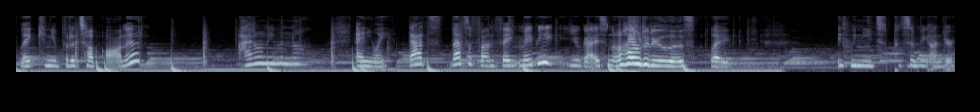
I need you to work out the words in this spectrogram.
Like, can you put a top on it? I don't even know. Anyway, that's that's a fun thing. Maybe you guys know how to do this. Like, if we need to put something under.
